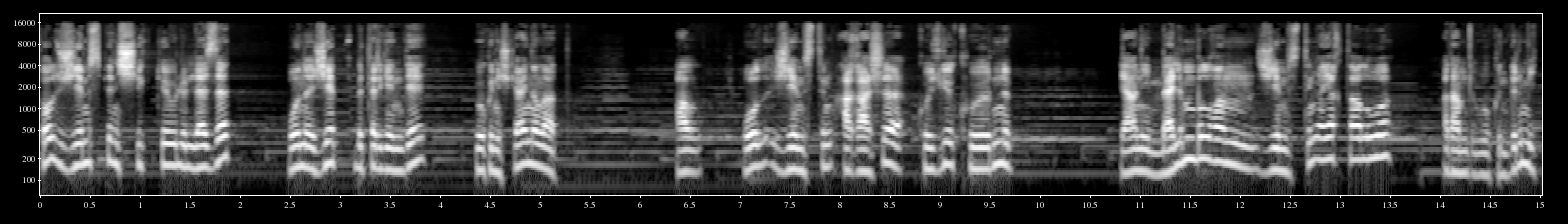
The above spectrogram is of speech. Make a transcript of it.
сол жеміс пен шектеулі ләззат оны жеп бітіргенде өкінішке айналады. Ал ол жемістің ағашы көзге көрініп яғни мәлім болған жемістің аяқталуы адамды өкіндірмейді.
